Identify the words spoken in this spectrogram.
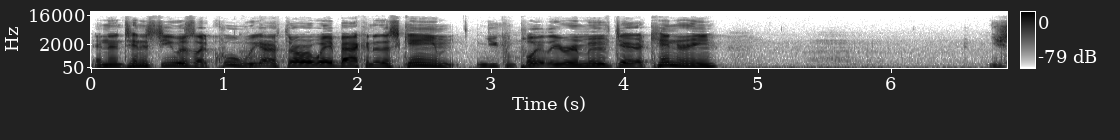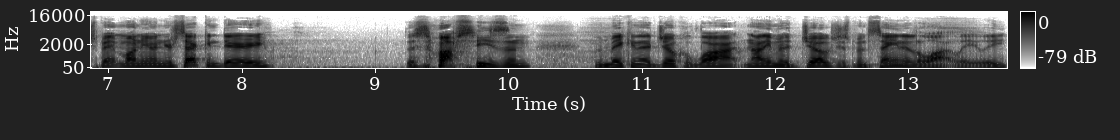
and then Tennessee was like, "Ooh, we got to throw our way back into this game." You completely removed Derrick Henry. You spent money on your secondary this offseason. Been making that joke a lot. Not even a joke, just been saying it a lot lately.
